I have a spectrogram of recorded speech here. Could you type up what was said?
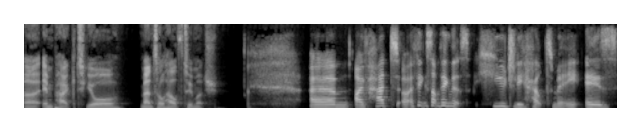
uh, impact your mental health too much? Um, I've had, I think something that's hugely helped me is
